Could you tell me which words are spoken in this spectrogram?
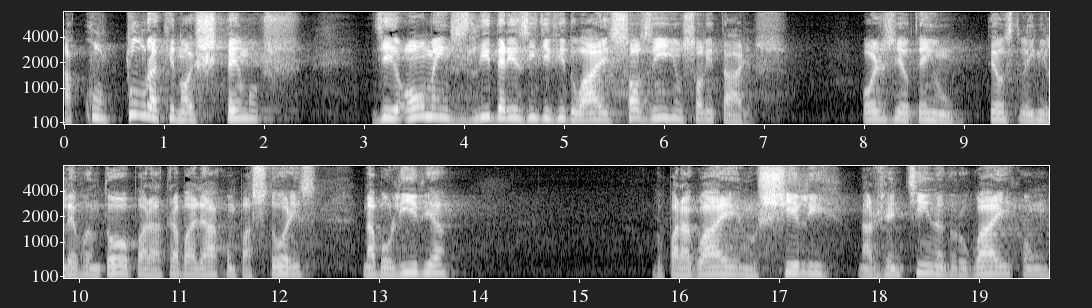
a cultura que nós temos de homens líderes individuais, sozinhos, solitários. Hoje eu tenho Deus me levantou para trabalhar com pastores na Bolívia, no Paraguai, no Chile, na Argentina, no Uruguai, com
